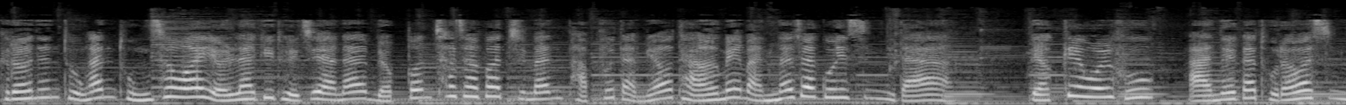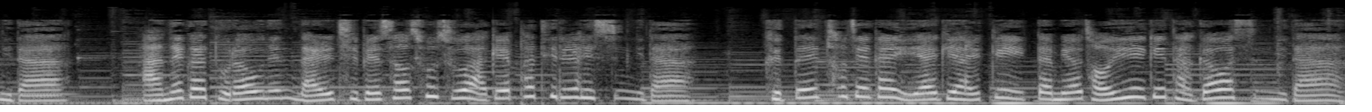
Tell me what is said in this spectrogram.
그러는 동안 동서와 연락이 되지 않아 몇 번 찾아봤지만 바쁘다며 다음에 만나자고 했습니다. 몇 개월 후 아내가 돌아왔습니다. 아내가 돌아오는 날 집에서 소소하게 파티를 했습니다. 그때 처제가 이야기할 게 있다며 저희에게 다가왔습니다.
